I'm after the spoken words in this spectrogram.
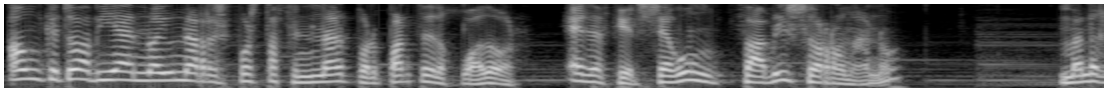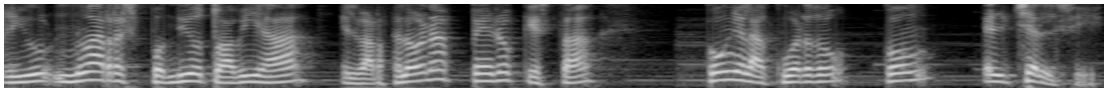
aunque todavía no hay una respuesta final por parte del jugador. Es decir, según Fabrizio Romano, Marguiu no ha respondido todavía a el Barcelona, pero que está con el acuerdo con el Chelsea.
